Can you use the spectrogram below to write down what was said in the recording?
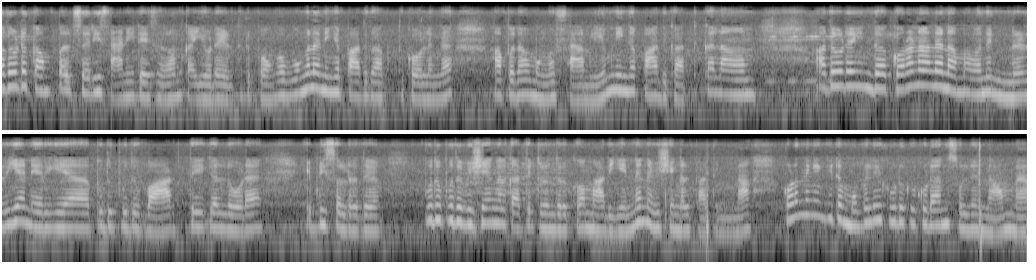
அதோட கம்பல்சரி சானிடைசரும் கையோடு எடுத்துகிட்டு போங்க. உங்களை நீங்கள் பாதுகாத்துக்கொள்ளுங்க அப்போ தான் உங்கள் ஃபேமிலியும் நீங்கள் பாதுகாத்துக்கலாம். அதோட இந்த கொரோனாவில் நம்ம வந்து நிறைய நிறைய புது புது வார்த்தைகளோட எப்படி சொல்கிறது புது புது விஷயங்கள் கற்றுட்டு இருந்திருக்கோம். அது என்னென்ன விஷயங்கள் பார்த்தீங்கன்னா குழந்தைங்க கிட்ட மொபைலே கொடுக்கக்கூடாதுன்னு சொல்லி நாம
